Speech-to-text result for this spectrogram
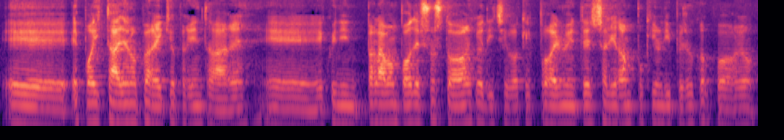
e, e poi tagliano parecchio per rientrare e, e, quindi parlava un po' del suo storico e diceva che probabilmente salirà un pochino di peso corporeo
